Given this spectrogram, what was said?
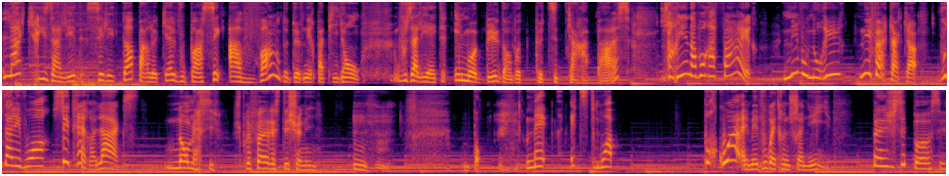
La chrysalide, c'est l'état par lequel vous passez avant de devenir papillon. Vous allez être immobile dans votre petite carapace, sans rien avoir à faire. Ni vous nourrir, ni faire caca. Vous allez voir, c'est très relax. Non, merci. Je préfère rester chenille. Mhm. Bon, mais dites-moi, pourquoi aimez-vous être une chenille? Ben, je sais pas, c'est.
